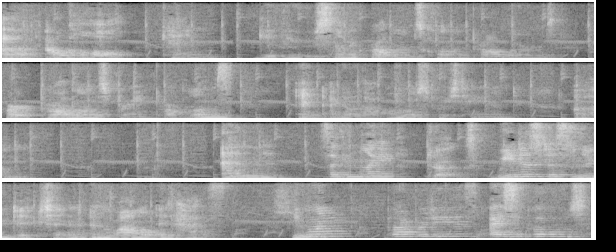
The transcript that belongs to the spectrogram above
Um, alcohol can give you stomach problems, colon problems, heart problems, brain problems, and I know that almost firsthand. Um, and secondly, drugs. Weed is just an addiction, and while it has healing properties, I suppose,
